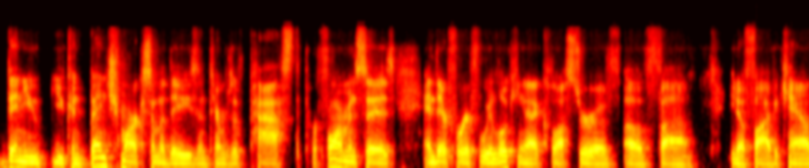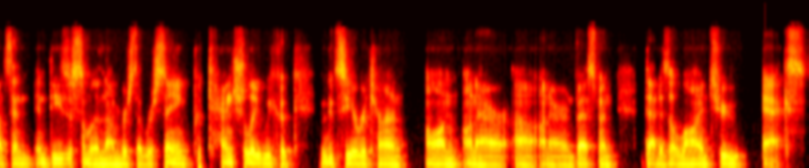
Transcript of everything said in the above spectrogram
then you you can benchmark some of these in terms of past performances. And therefore if we're looking at a cluster of of uh, you know five accounts and and these are some of the numbers that we're seeing potentially we could we could see a return on on our uh, on our investment that is aligned to x.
